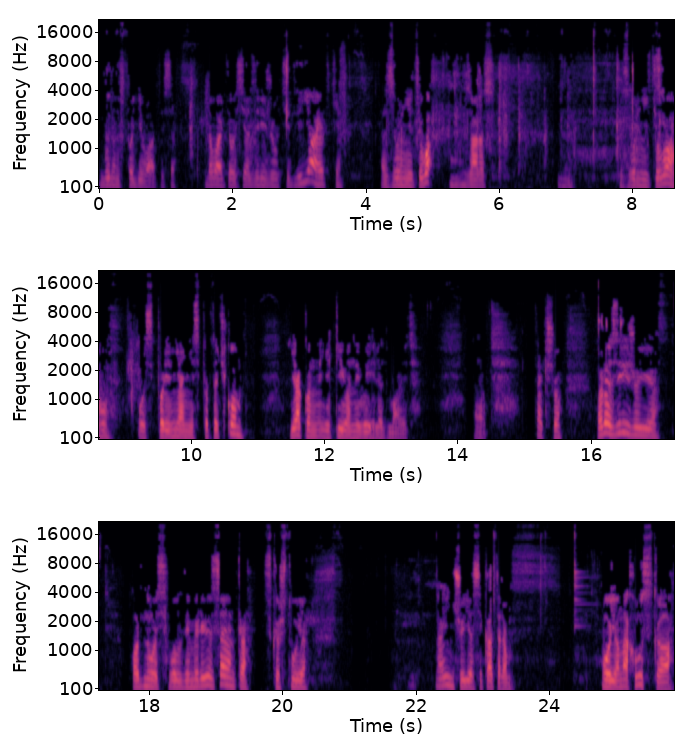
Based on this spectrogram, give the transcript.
Будемо сподіватися. Давайте ось я зріжу ці дві ягідки. Зверніть увагу зараз. Зверніть увагу, ось в порівнянні з п'ятачком, як он, який вони вигляд мають. От. Так що розріжу її. Одну ось Володимир Єсаєнко скаштує, а іншу я секатором. Ой, вона хрустка.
